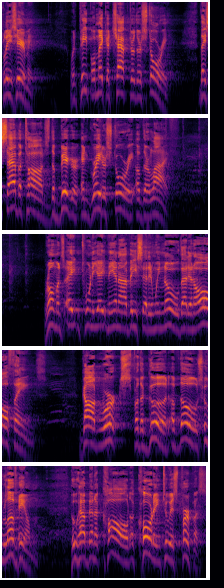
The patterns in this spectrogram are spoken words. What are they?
Please hear me. When people make a chapter their story, they sabotage the bigger and greater story of their life. Romans 8 and 28 in the NIV said, And we know that in all things God works for the good of those who love Him, who have been called according to His purpose.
